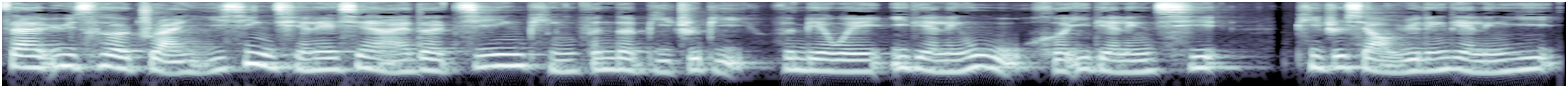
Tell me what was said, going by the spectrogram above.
在预测转移性前列腺癌的基因评分的比值比分别为1.05和 1.07，p 值小于0.01。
